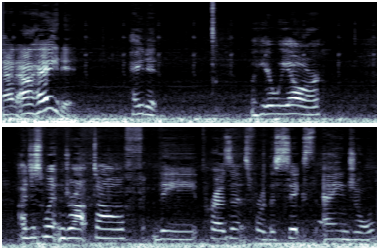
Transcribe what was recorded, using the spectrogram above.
I, I hate it. Hate it. But here we are. I just went and dropped off the presents for the sixth angel.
